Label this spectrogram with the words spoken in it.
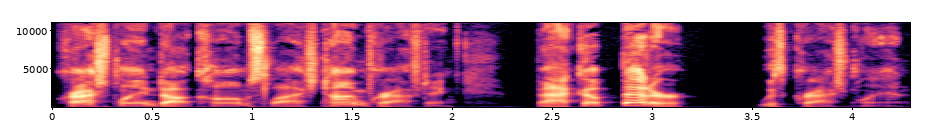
crashplan.com slash timecrafting. Back up better with CrashPlan.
